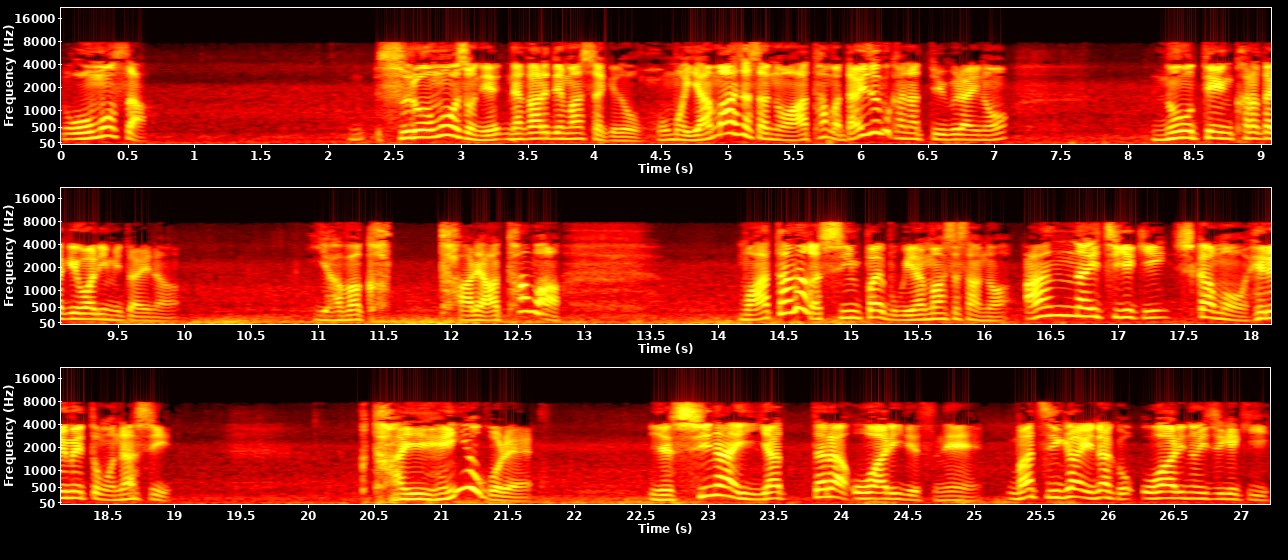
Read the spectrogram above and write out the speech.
重さ。スローモーションで流れてましたけど、ほんま山下さんの頭大丈夫かなっていうぐらいの、脳天空だけ割りみたいな。やばかった。あれ頭、もう頭が心配僕山下さんのあんな一撃しかもヘルメットもなし。大変よ、これ。いや、市内やったら終わりですね。間違いなく終わりの一撃。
